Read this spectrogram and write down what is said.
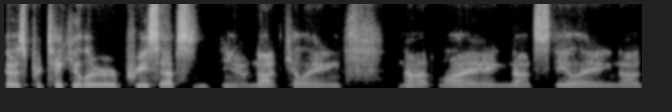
those particular precepts, you know, not killing, not lying, not stealing, not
